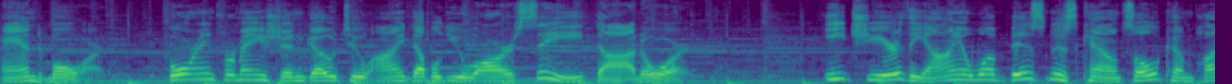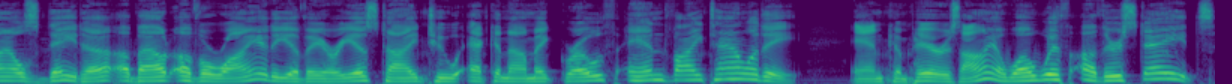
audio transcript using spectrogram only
and more. For information, go to iwrc.org. Each year, the Iowa Business Council compiles data about a variety of areas tied to economic growth and vitality and compares Iowa with other states.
